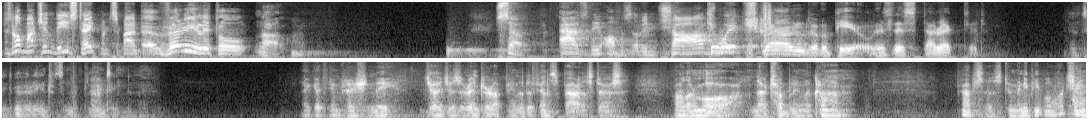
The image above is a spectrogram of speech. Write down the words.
There's not much in these statements about. Uh, very little, no. So, as the officer in charge. To which ground of appeal is this directed? They don't seem to be very interested in the planting, do I get the impression the judges are interrupting the defense barristers rather more than they're troubling the crown. Perhaps there's too many people watching.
